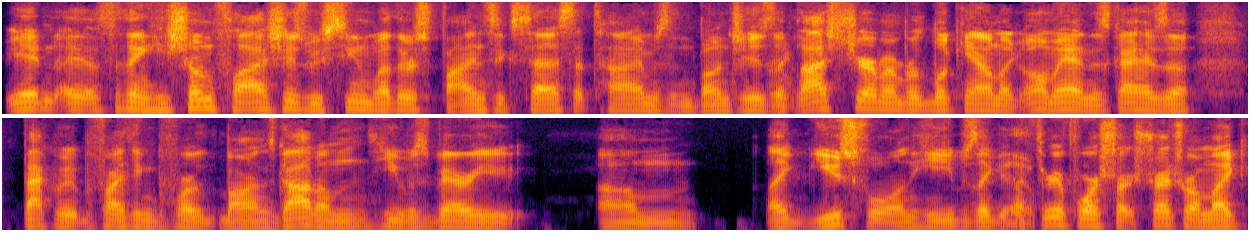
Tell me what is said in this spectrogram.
Yeah, that's the thing. He's shown flashes. We've seen Weathers find success at times in bunches. Like last year, I remember looking out like, oh man, this guy has a back before I think before Barnes got him, he was very um like useful, and he was like a three or four start stretch where I'm like,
